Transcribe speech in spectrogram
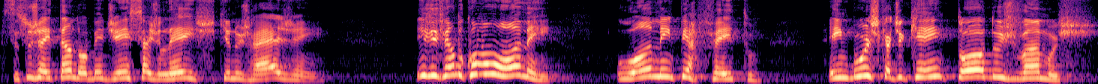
se sujeitando à obediência às leis que nos regem, e vivendo como um homem, o homem perfeito, em busca de quem todos vamos.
